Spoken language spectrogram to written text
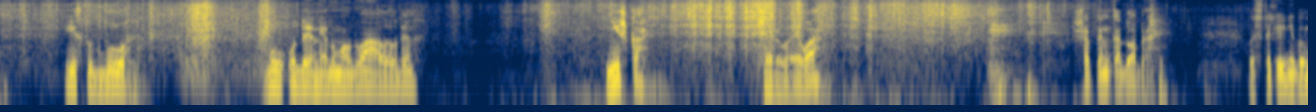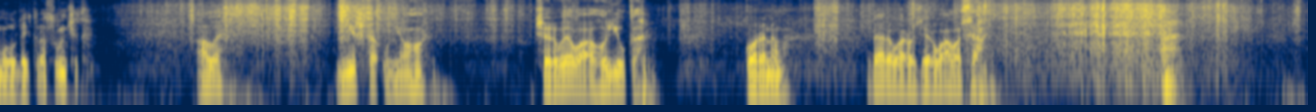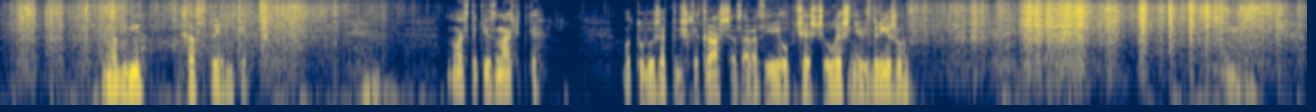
Їх тут було. Був один. Я думав два, але один. Ніжка. Червива. Шапинка добра. Ось такий ніби молодий красунчик. Але ніжка у нього червива, а голівка коренем дерева розірвалася. На дві частинки. Ось такі знахідки. От тут уже трішки краще, зараз її обчищу, лишнє відріжу.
